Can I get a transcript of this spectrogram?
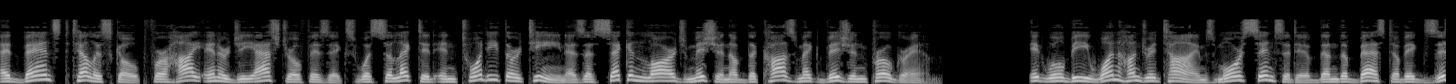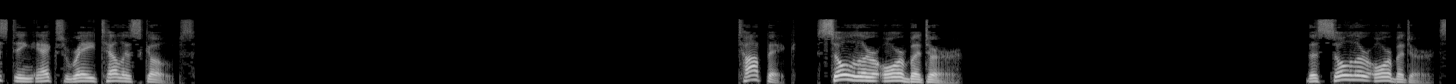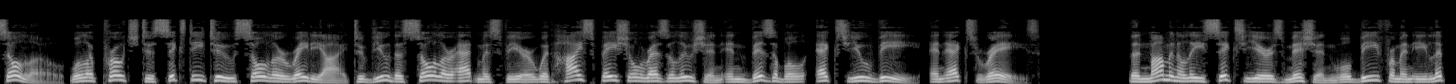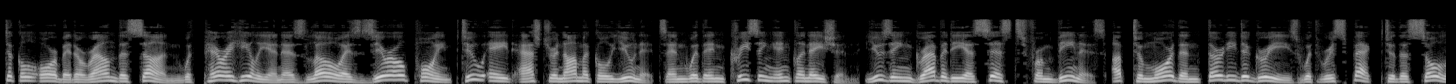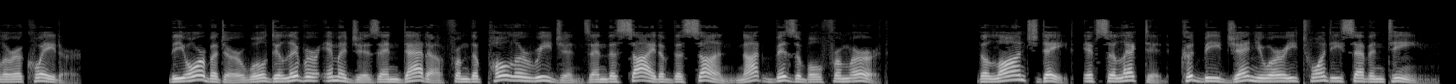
Advanced Telescope for High-Energy Astrophysics was selected in 2013 as a second large mission of the Cosmic Vision program. It will be 100 times more sensitive than the best of existing X-ray telescopes. Solar orbiter The Solar Orbiter (SOLO) will approach to 62 solar radii to view the solar atmosphere with high spatial resolution in visible, XUV, and X-rays. The nominally six years mission will be from an elliptical orbit around the Sun with perihelion as low as 0.28 astronomical units and with increasing inclination using gravity assists from Venus up to more than 30 degrees with respect to the solar equator. The orbiter will deliver images and data from the polar regions and the side of the Sun not visible from Earth. The launch date, if selected, could be January 2017.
